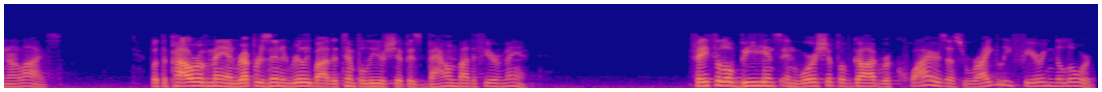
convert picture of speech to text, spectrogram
in our lives. But the power of man, represented really by the temple leadership, is bound by the fear of man. Faithful obedience and worship of God requires us rightly fearing the Lord.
